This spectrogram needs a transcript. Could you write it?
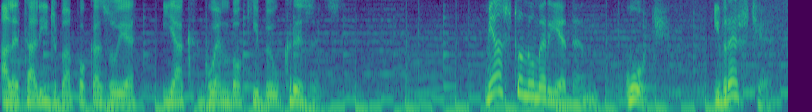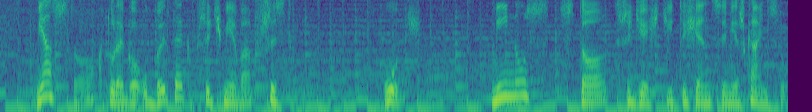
ale ta liczba pokazuje, jak głęboki był kryzys. Miasto numer jeden Łódź. I wreszcie miasto, którego ubytek przyćmiewa wszystkich. Łódź. Minus 130 tysięcy mieszkańców.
